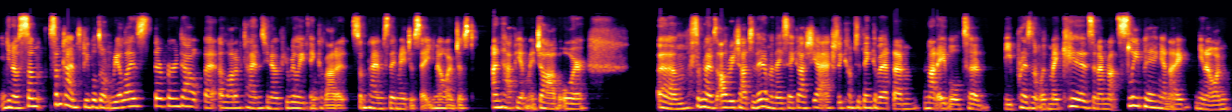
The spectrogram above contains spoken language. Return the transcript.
you know some sometimes people don't realize they're burned out but a lot of times you know if you really think about it sometimes they may just say you know i'm just unhappy at my job or um, sometimes i'll reach out to them and they say gosh yeah actually come to think of it i'm not able to be present with my kids and i'm not sleeping and i you know i'm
